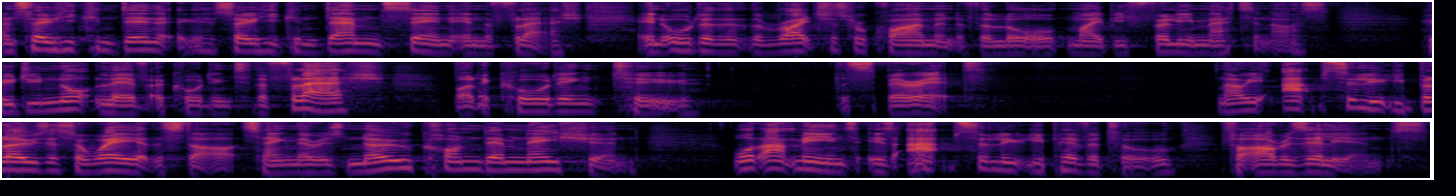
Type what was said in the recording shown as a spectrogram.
And so he, condemned, so he condemned sin in the flesh in order that the righteous requirement of the law might be fully met in us, who do not live according to the flesh, but according to the Spirit. Now, he absolutely blows us away at the start, saying there is no condemnation. What that means is absolutely pivotal for our resilience.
